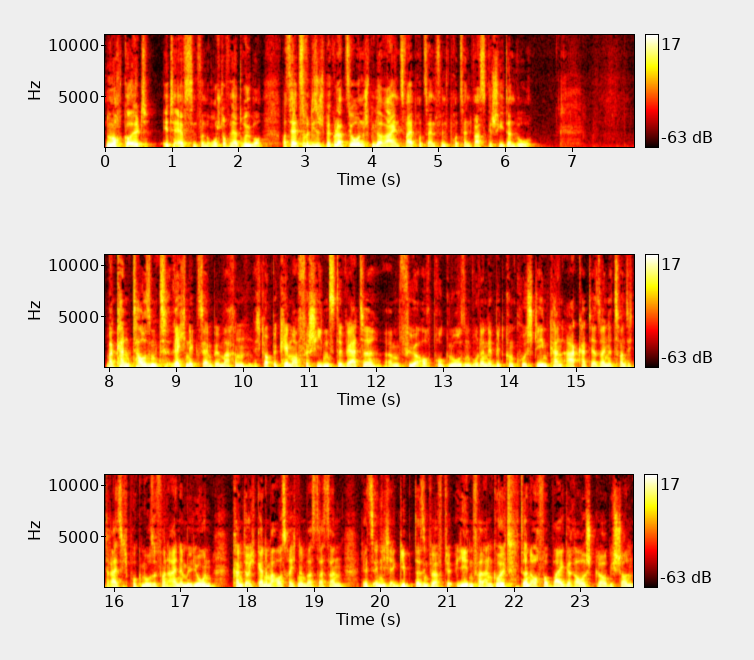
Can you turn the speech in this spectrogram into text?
Nur noch Gold-ETFs sind von Rohstoffen her drüber. Was hältst du von diesen Spekulationen, Spielereien, 2%, 5%, was geschieht dann wo? Man kann tausend Rechenexempel machen. Ich glaube, wir kämen auf verschiedenste Werte ähm, für auch Prognosen, wo dann der Bitcoin-Kurs stehen kann. ARK hat ja seine 2030-Prognose von einer Million. Könnt ihr euch gerne mal ausrechnen, was das dann letztendlich ergibt. Da sind wir auf jeden Fall an Gold dann auch vorbeigerauscht, glaube ich schon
